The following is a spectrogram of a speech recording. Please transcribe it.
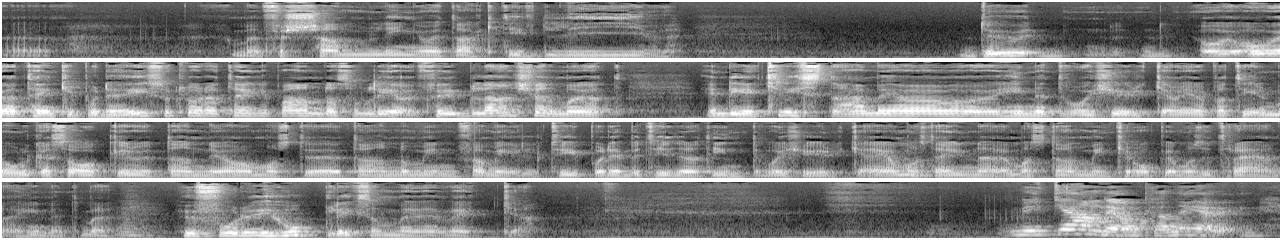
eh, ja, men församling och ett aktivt liv. Du, och, och jag tänker på dig såklart, jag tänker på andra som lever. För ibland känner man ju att en del kristna, "Nej, men jag hinner inte vara i kyrkan och hjälpa till med olika saker utan jag måste ta hand om min familj. Typ, och det betyder att inte vara i kyrkan. Jag måste, ägna, jag måste ta hand om min kropp, jag måste träna, jag hinner inte med. Mm. Hur får du ihop liksom med en vecka? Mycket handlar om planering.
